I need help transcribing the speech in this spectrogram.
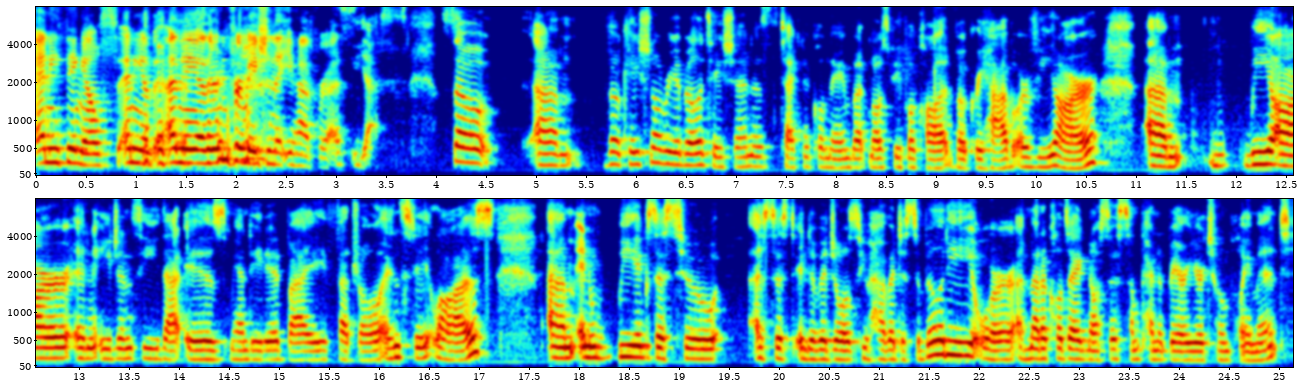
Anything else? Any other any other information that you have for us? Yes. So, um, vocational rehabilitation is the technical name, but most people call it voc rehab or VR. Um, we are an agency that is mandated by federal and state laws, um, and we exist to assist individuals who have a disability or a medical diagnosis, some kind of barrier to employment.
